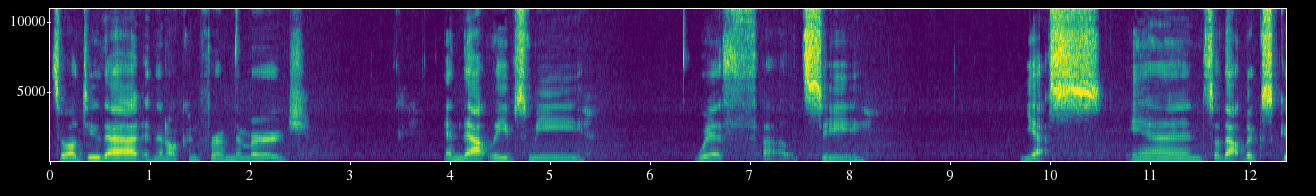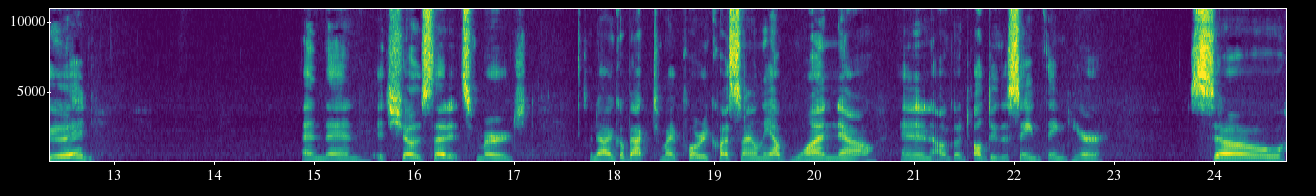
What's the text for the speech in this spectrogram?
so I'll do that and then I'll confirm the merge and that leaves me with, uh, let's see, yes. And so that looks good. And then it shows that it's merged. So now I go back to my pull request and I only have one now and I'll go I'll do the same thing here. So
